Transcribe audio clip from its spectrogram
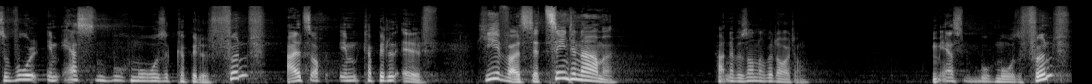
sowohl im ersten Buch Mose Kapitel 5 als auch im Kapitel 11. Jeweils der zehnte Name hat eine besondere Bedeutung. Im ersten Buch Mose 5,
